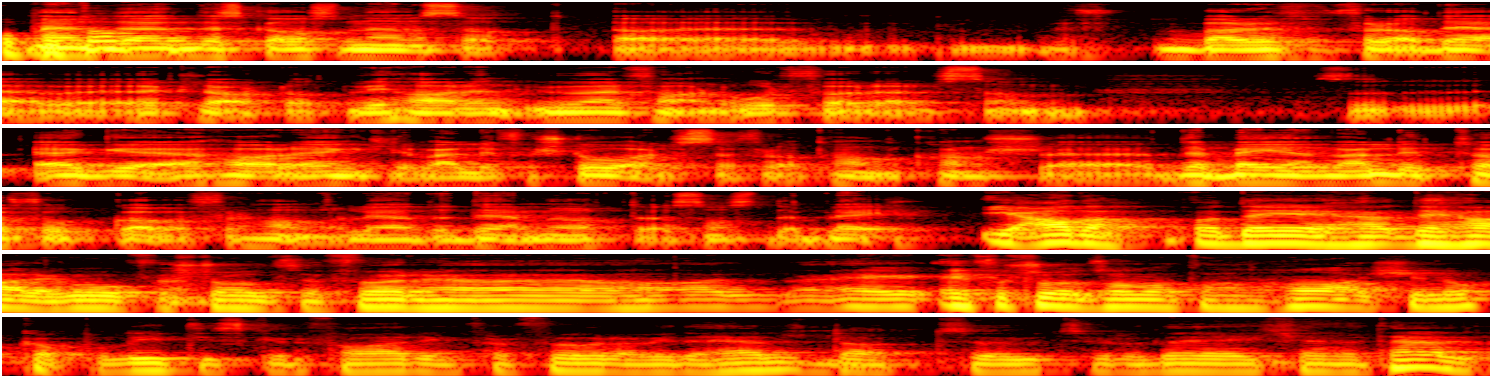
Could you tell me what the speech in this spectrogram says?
Men det, det skal også nevnes at uh, bare for at det er klart at vi har en uerfaren ordfører som jeg har egentlig veldig forståelse for at han kanskje Det ble en veldig tøff oppgave for han å lede det møtet sånn som det ble. Ja da, og det, det har jeg òg forståelse for. Eh, Jeg, jeg forstår det sånn at han har ikke noe politisk erfaring fra før av i det hele tatt, ut fra det jeg kjenner til.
